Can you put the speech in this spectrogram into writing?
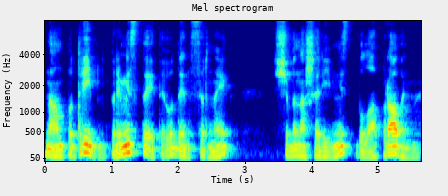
Нам потрібно перемістити один сирник, щоб наша рівність була правильною.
